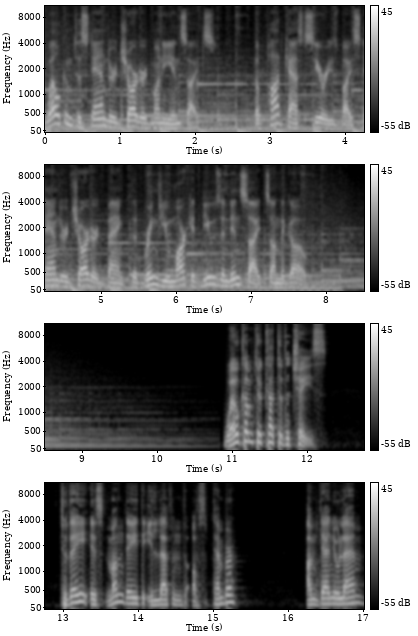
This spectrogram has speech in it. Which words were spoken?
Welcome to Standard Chartered Money Insights, a podcast series by Standard Chartered Bank that brings you market views and insights on the go. Welcome to Cut to the Chase. Today is Monday, the 11th of September. I'm Daniel Lam,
